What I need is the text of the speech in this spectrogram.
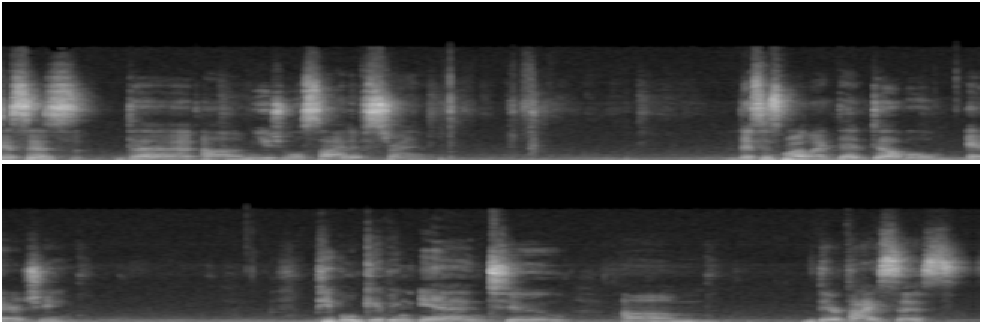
This is the um, usual side of strength. This is more like that double energy. People giving in to um, their vices.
